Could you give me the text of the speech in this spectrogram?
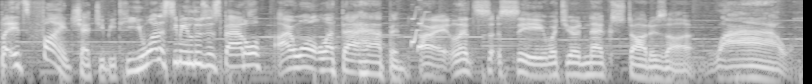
But it's fine, ChatGPT. You want to see me lose this battle? I won't let that happen. All right, let's see what your next starters are. Wow.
